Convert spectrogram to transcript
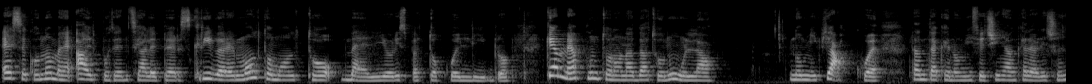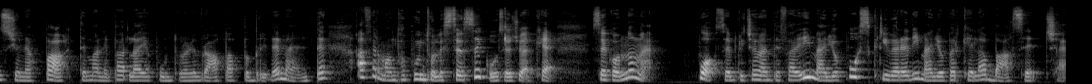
e secondo me ha il potenziale per scrivere molto molto meglio rispetto a quel libro, che a me appunto non ha dato nulla non mi piacque, tant'è che non vi feci neanche la recensione a parte, ma ne parlai appunto nel wrap up brevemente, affermando appunto le stesse cose, cioè che secondo me può semplicemente fare di meglio, può scrivere di meglio perché la base c'è.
